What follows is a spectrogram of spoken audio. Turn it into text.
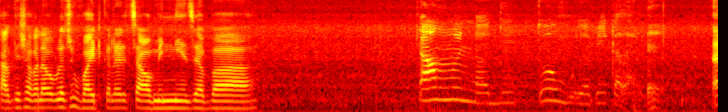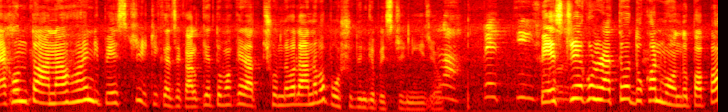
কালকে সকালে বলেছ হোয়াইট কালারের চাউমিন নিয়ে যাবা। এখন তো আনা হয়নি পেস্ট্রি ঠিক আছে কালকে তোমাকে রাত সন্ধ্যাবেলা আনাবো পরশু দিনকে পেস্ট্রি নিয়ে যাও। পেস্ট্রি এখন রাত্রে দোকান বন্ধ পাপা।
